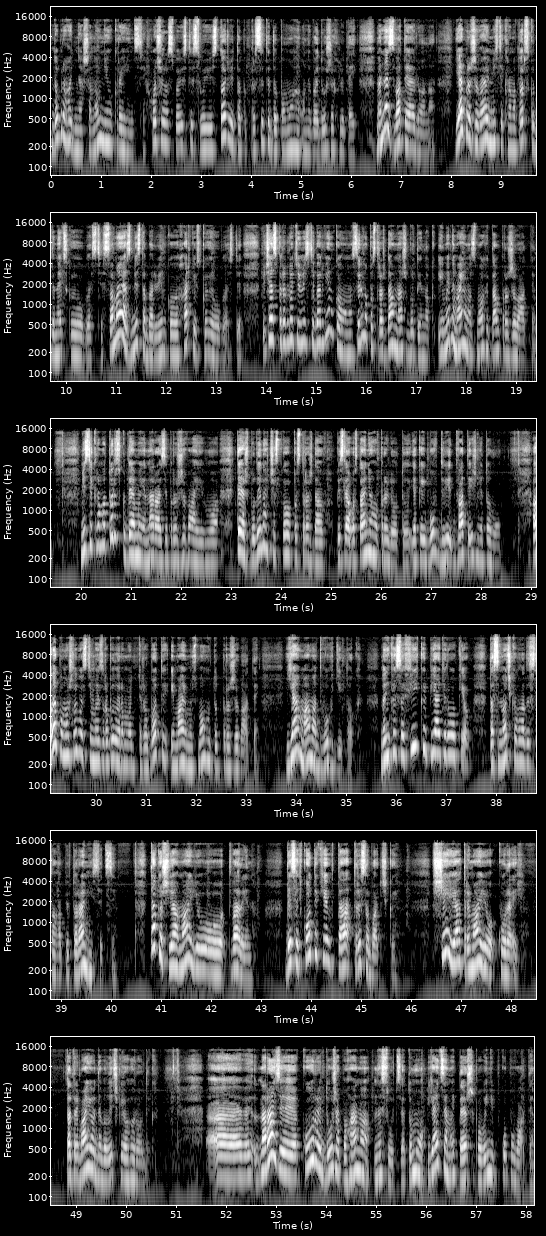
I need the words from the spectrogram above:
Доброго дня, шановні українці! Хочу розповісти свою історію та попросити допомоги у небайдужих людей. Мене звати Альона. Я проживаю в місті Краматорську Донецької області. Сама я з міста Барвінкове Харківської області. Під час перельотів в місті Барвінковому сильно постраждав наш будинок, і ми не маємо змоги там проживати. В місті Краматорську, де ми наразі проживаємо, теж будинок частково постраждав після останнього прильоту, який був два тижні тому. Але по можливості ми зробили ремонтні роботи і маємо змогу тут проживати. Я мама двох діток. Доньки Софійки 5 років та синочка Владислава півтора місяці. Також я маю тварин 10 котиків та 3 собачки. Ще я тримаю курей та тримаю невеличкий огородик. Е, наразі кури дуже погано несуться, тому яйця ми теж повинні купувати.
